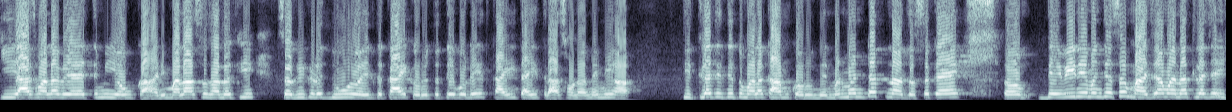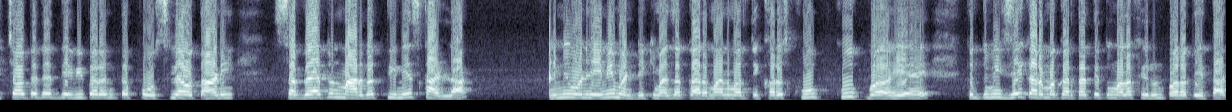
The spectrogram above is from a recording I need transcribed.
की आज मला वेळ आहे तर मी येऊ का? आणि मला असं झालं की सगळीकडे धूळ होईल तर काय करू? तर ते बोले काही काही त्रास होणार नाही. मी तिथल्या तिथे तुम्हाला काम करून देईन. पण म्हणतात ना जसं काय देवीने म्हणजे असं माझ्या मनातल्या ज्या इच्छा होत्या त्या देवीपर्यंत पोहोचल्या होत्या. आणि सगळ्यातून मार्ग तिनेच काढला. आणि मी नेहमी म्हणते की माझं कर्मांवरती खरंच खूप खूप हे आहे. पण तुम्ही जे कर्म करतात ते तुम्हाला फिरून परत येतात.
